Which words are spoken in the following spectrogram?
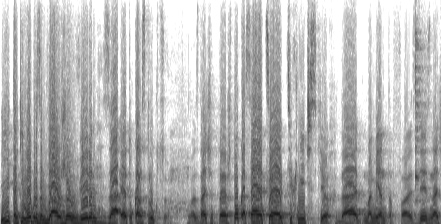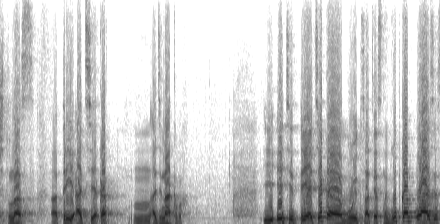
И таким образом я уже уверен за эту конструкцию. Значит, э, что касается технических да, моментов, э, здесь, значит, у нас э, три отсека одинаковых. И эти три отсека будет, соответственно, губка оазис,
